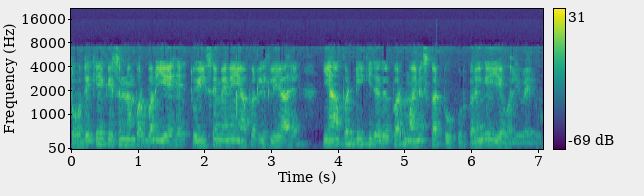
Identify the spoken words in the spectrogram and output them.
तो देखिए क्वेश्चन नंबर वन ये है तो इसे मैंने यहाँ पर लिख लिया है। यहाँ पर डी की जगह पर माइनस का टू पुट करेंगे, ये वाली वैल्यू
